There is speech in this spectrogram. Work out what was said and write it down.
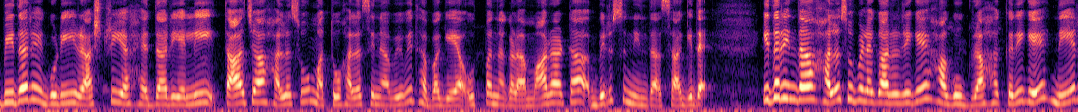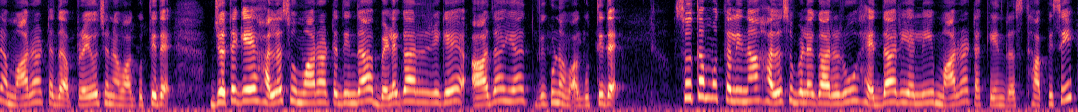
ಬಿದರೆಗುಡಿ ರಾಷ್ಟ್ರೀಯ ಹೆದ್ದಾರಿಯಲ್ಲಿ ತಾಜಾ ಹಲಸು ಮತ್ತು ಹಲಸಿನ ವಿವಿಧ ಬಗೆಯ ಉತ್ಪನ್ನಗಳ ಮಾರಾಟ ಬಿರುಸಿನಿಂದ ಸಾಗಿದೆ. ಇದರಿಂದ ಹಲಸು ಬೆಳೆಗಾರರಿಗೆ ಹಾಗೂ ಗ್ರಾಹಕರಿಗೆ ನೇರ ಮಾರಾಟದ ಪ್ರಯೋಜನವಾಗುತ್ತಿದೆ. ಜೊತೆಗೆ ಹಲಸು ಮಾರಾಟದಿಂದ ಬೆಳೆಗಾರರಿಗೆ ಆದಾಯ ದ್ವಿಗುಣವಾಗುತ್ತಿದೆ. ಸುತ್ತಮುತ್ತಲಿನ ಹಲಸು ಬೆಳೆಗಾರರು ಹೆದ್ದಾರಿಯಲ್ಲಿ ಮಾರಾಟ ಕೇಂದ್ರ ಸ್ಥಾಪಿಸಿ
